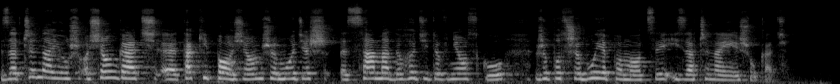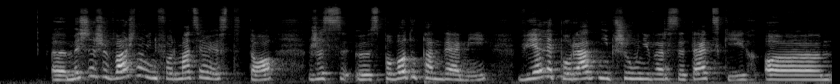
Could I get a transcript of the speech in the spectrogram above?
zaczyna już osiągać e, taki poziom, że młodzież sama dochodzi do wniosku, że potrzebuje pomocy i zaczyna jej szukać. E, Myślę, że ważną informacją jest to, że z, z powodu pandemii wiele poradni przyuniwersyteckich e,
